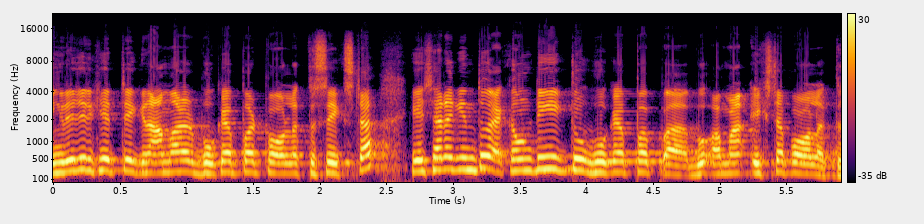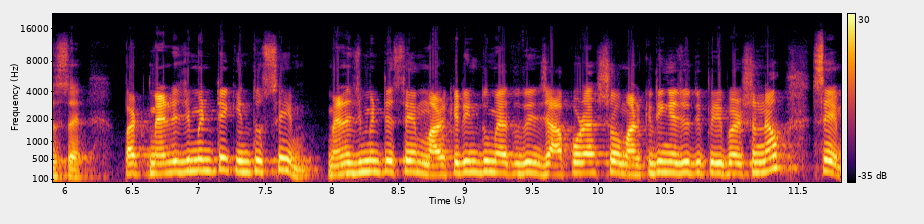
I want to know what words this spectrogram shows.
ইংরেজির ক্ষেত্রে গ্রামার আর ভোক্যাব পার্ট পড়া লাগতেছে এক্সট্রা এছাড়া কিন্তু অ্যাকাউন্টিং একটু ভোক্যাব আমার এক্সট্রা পড়া লাগতেছে। বাট ম্যানেজমেন্টে কিন্তু সেম ম্যানেজমেন্টে সেম মার্কেটিং তুমি এতদিন যা পড়ে আসছো মার্কেটিংয়ে যদি প্রিপারেশন নাও সেম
